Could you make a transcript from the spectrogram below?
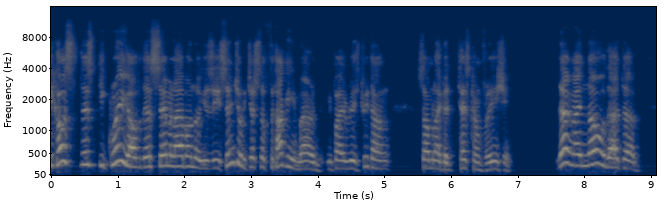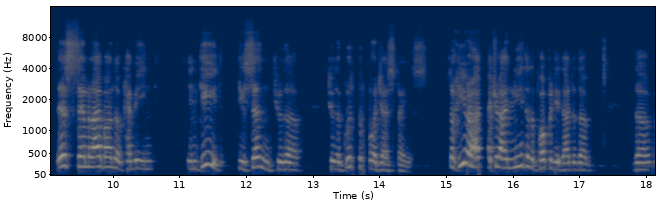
because this degree of this CM line bundle is essentially just a Futaki invariant, if I restrict on some like a test configuration, then I know that uh, this CM line bundle can be in, indeed descend to the to the good homogeneous space. So here, actually, I need the property that the, the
